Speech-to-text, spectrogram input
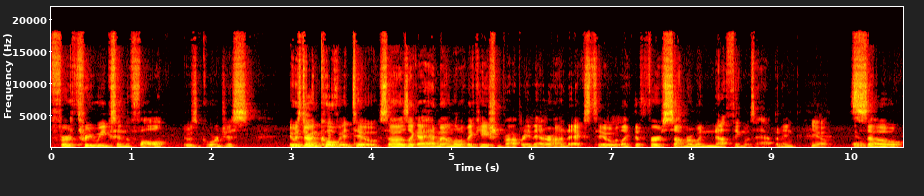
for three weeks in the fall. It was gorgeous. It was during COVID too, so I was like, I had my own little vacation property in the Adirondacks too, like the first summer when nothing was happening. Yeah. So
